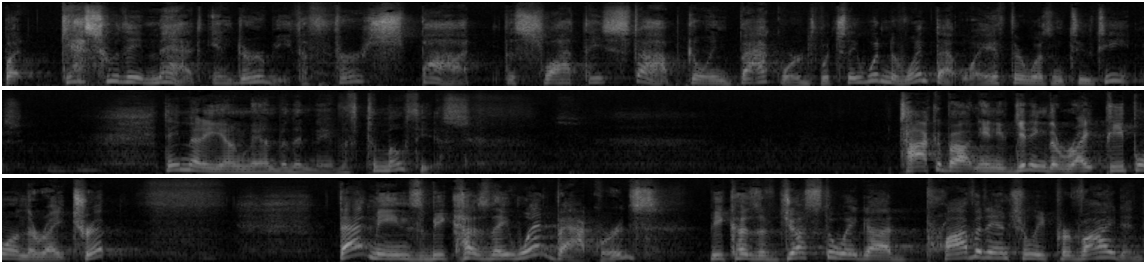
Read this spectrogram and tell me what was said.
But guess who they met in Derbe? The first spot, the slot they stopped going backwards, which they wouldn't have went that way if there wasn't two teams. They met a young man by the name of Timotheus talk about getting the right people on the right trip. That means because they went backwards, because of just the way God providentially provided,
